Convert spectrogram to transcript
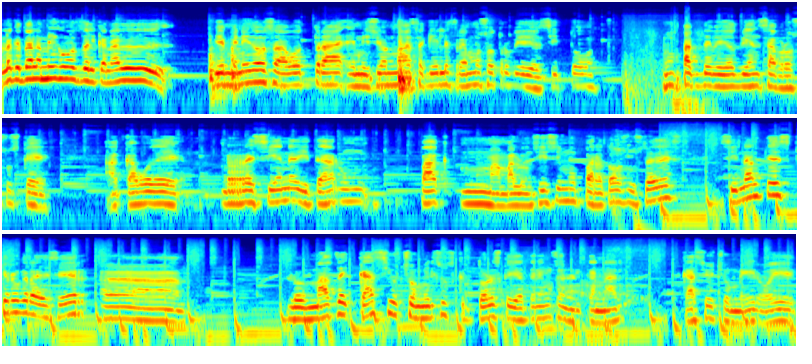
Hola, ¿qué tal amigos del canal? Bienvenidos a otra emisión más. Aquí les traemos otro videocito, un pack de videos bien sabrosos que acabo de recién editar. Un pack mamaloncísimo para todos ustedes. Sin antes, quiero agradecer a los más de casi 8000 suscriptores que ya tenemos en el canal. Casi 8000. Oye,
